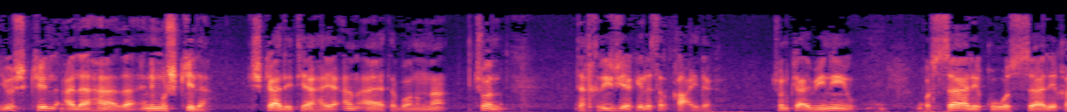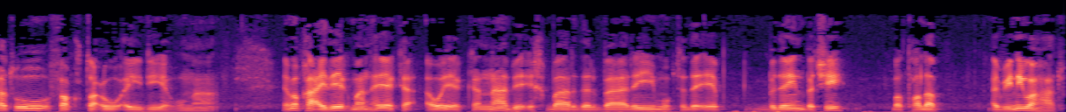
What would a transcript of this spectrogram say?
يشكل على هذا يعني مشكلة. إشكالة هي أم آية بونمنا. شون تخريج يكي لسر قاعدة شون كأبيني والسارق والسارقة فاقطعوا أيديهما. لما قاعديك من هي كأوية كنابي إخبار درباري مبتدئ بدين بشي؟ بطلب. أبيني وهاتو.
